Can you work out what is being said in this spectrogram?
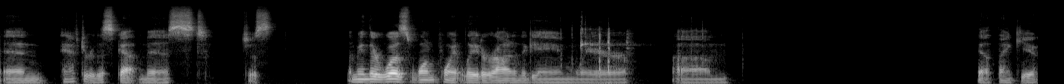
And after this got missed, just, I mean, there was one point later on in the game where, um, yeah, thank you.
